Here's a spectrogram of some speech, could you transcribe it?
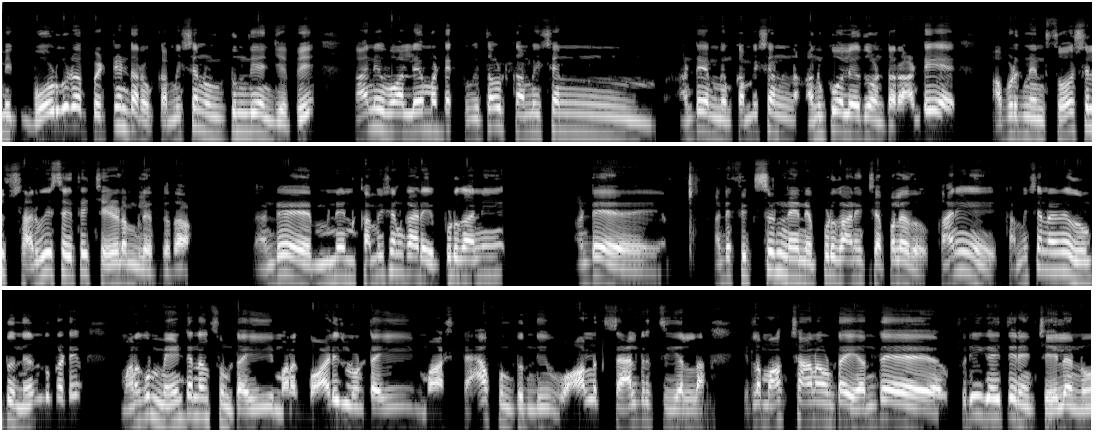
మీకు బోర్డు కూడా పెట్టింటారు. కమిషన్ ఉంటుంది అని చెప్పి. కానీ వాళ్ళు ఏమంటే వితౌట్ కమిషన్ అంటే మేము కమిషన్ అనుకోలేదు అంటారు. అంటే అప్పుడు నేను సోషల్ సర్వీస్ అయితే చేయడం లేదు కదా. అంటే నేను కమిషన్ కాడ ఎప్పుడు కానీ అంటే అంటే ఫిక్స్డ్ నేను ఎప్పుడు కానీ చెప్పలేదు. కానీ కమిషన్ అనేది ఉంటుంది. ఎందుకంటే మనకు మెయింటెనెన్స్ ఉంటాయి మనకు బాడీలు ఉంటాయి మా స్టాఫ్ ఉంటుంది వాళ్ళకి శాలరీస్ ఇవ్వాలా ఇట్లా మాకు చాలా ఉంటాయి. అంటే ఫ్రీగా అయితే నేను చేయలేను.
